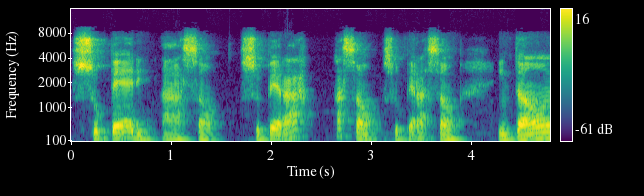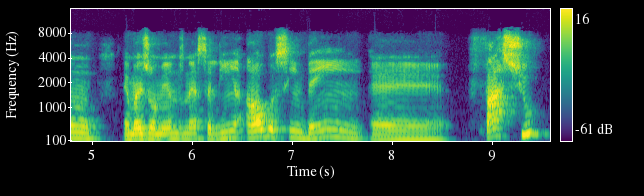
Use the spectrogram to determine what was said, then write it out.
supere a ação. Superar, ação, superação. Então, é mais ou menos nessa linha, algo assim bem é, fácil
